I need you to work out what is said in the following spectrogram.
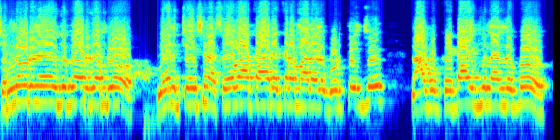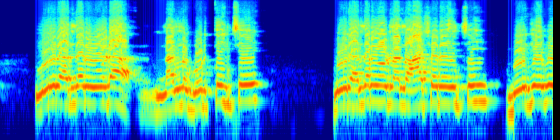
చెన్నూరు నియోజకవర్గంలో నేను చేసిన సేవా కార్యక్రమాలను గుర్తించి నాకు కేటాయించినందుకు మీరందరూ కూడా నన్ను గుర్తించి మీరందరూ నన్ను ఆశీర్వదించి బీజేపీ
